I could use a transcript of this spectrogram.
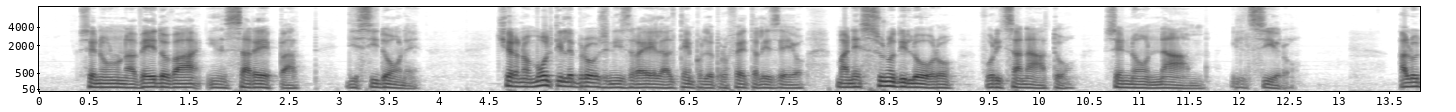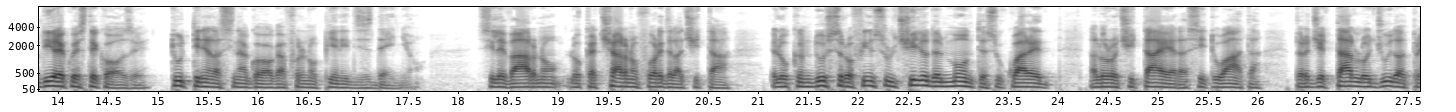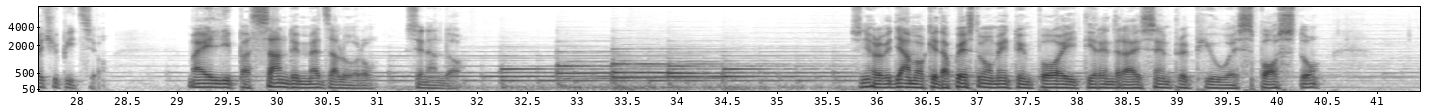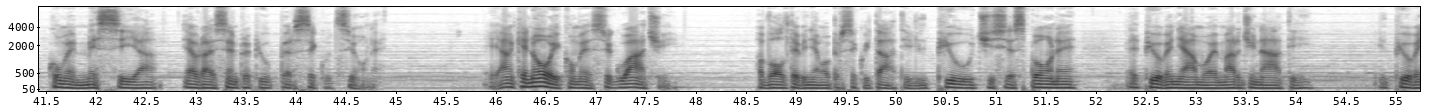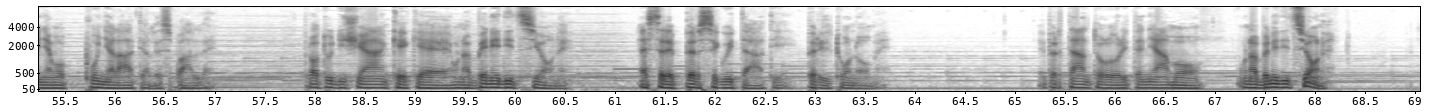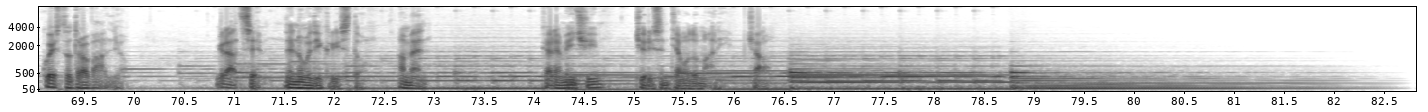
se non una vedova in Sarepa di Sidone. C'erano molti lebrosi in Israele al tempo del profeta Eliseo, ma nessuno di loro fu risanato se non Naam, il Siro. All'udire queste cose, tutti nella sinagoga furono pieni di sdegno. Si levarono, lo cacciarono fuori dalla città e lo condussero fin sul ciglio del monte su quale la loro città era situata per gettarlo giù dal precipizio. Ma egli, passando in mezzo a loro, se ne andò. Signore, vediamo che da questo momento in poi ti renderai sempre più esposto come Messia e avrai sempre più persecuzione. E anche noi come seguaci a volte veniamo perseguitati, il più ci si espone, il più veniamo emarginati, il più veniamo pugnalati alle spalle. Però tu dici anche che è una benedizione essere perseguitati per il tuo nome. E pertanto lo riteniamo una benedizione, questo travaglio. Grazie, nel nome di Cristo. Amen. Cari amici, ci risentiamo domani. Ciao.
